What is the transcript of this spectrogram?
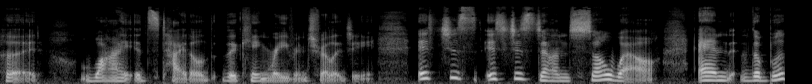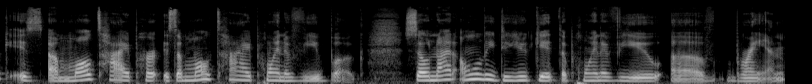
Hood why it's titled the King Raven trilogy. It's just it's just done so well and the book is a multi it's a multi point of view book. So not only do you get the point of view of Bran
